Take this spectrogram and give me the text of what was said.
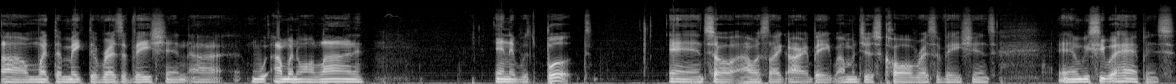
um, went to make the reservation, uh, I went online and it was booked. And so I was like, all right, babe, I'm going to just call reservations and we see what happens.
